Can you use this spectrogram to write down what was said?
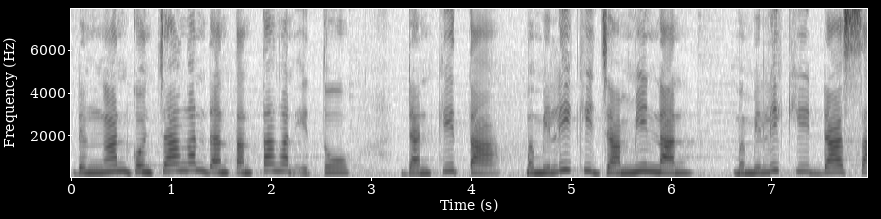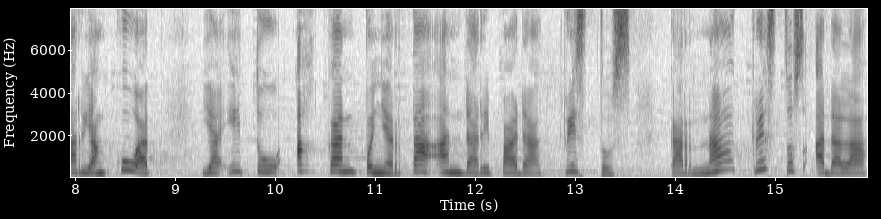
dengan goncangan dan tantangan itu, dan kita memiliki jaminan, memiliki dasar yang kuat, yaitu akan penyertaan daripada Kristus, karena Kristus adalah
